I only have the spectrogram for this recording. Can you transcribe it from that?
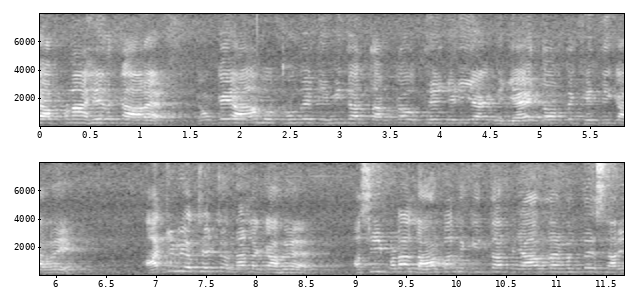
ਆਪਣਾ ਇਹ ਅਧਿਕਾਰ ਹੈ, ਕਿਉਂਕਿ ਆਮ ਉੱਥੋਂ ਦੇ ਜ਼ਿਮੀਂਦਾਰ ਤਬਕਾ ਉੱਥੇ ਜਿਹੜੀ ਆ ਨਜਾਇਜ਼ ਤੌਰ ਤੇ ਖੇਤੀ ਕਰ ਰਹੇ ਅੱਜ ਵੀ ਉੱਥੇ ਝੋਨਾ ਲੱਗਾ ਹੋਇਆ ਅਸੀਂ ਬੜਾ ਲਾਮਬੰਦ ਕੀਤਾ, ਪੰਜਾਬ ਲੈਵਲ ਤੇ ਸਾਰੀ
